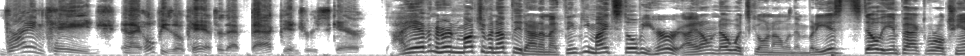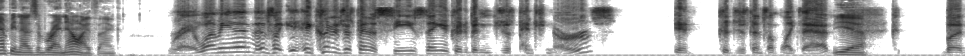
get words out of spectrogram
Brian Cage, and I hope he's okay after that back injury scare. I haven't heard much of an update on him. I think he might still be hurt. I don't know what's going on with him, but he is still the Impact World Champion as of right now, I think. Right. Well, I mean, it's like it, could have just been a C's thing. It could have been just pinched nerves. It could have just been something like that. Yeah. But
